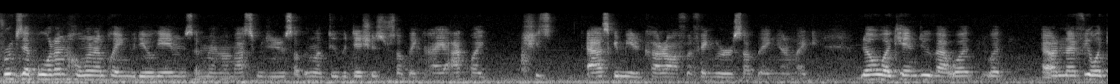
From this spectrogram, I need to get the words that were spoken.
For example, when I'm home and I'm playing video games and my mom asks me to do something like do the dishes or something, I act like she's asking me to cut off a finger or something, and I'm like, no, I can't do that. What what? And I feel like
